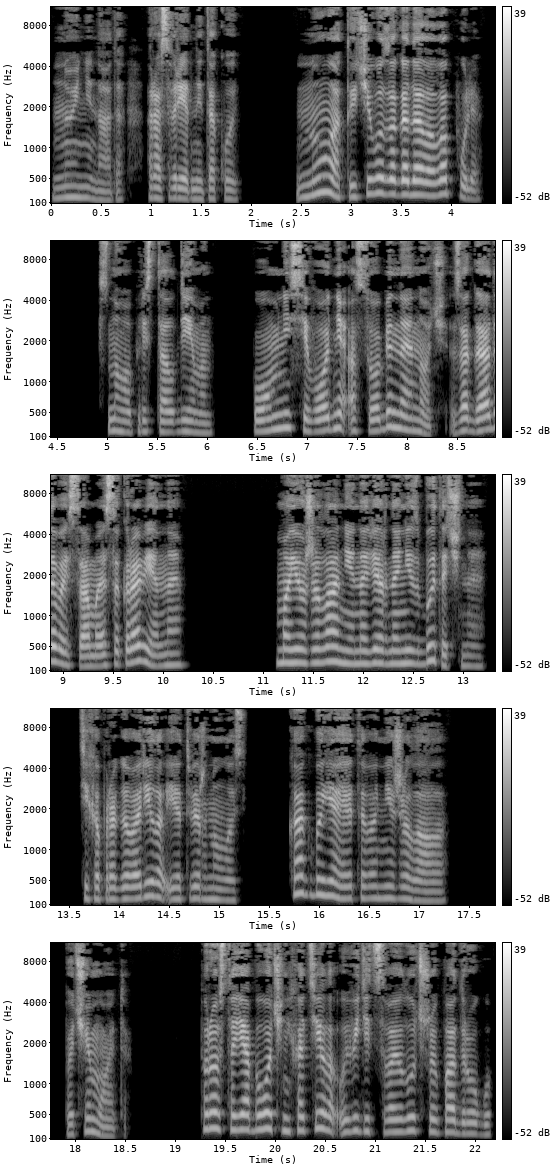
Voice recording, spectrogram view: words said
«Ну и не надо, раз вредный такой». «Ну, а ты чего загадала, Лапуля?» Снова пристал демон. «Помни, сегодня особенная ночь. Загадывай самое сокровенное». «Мое желание, наверное, несбыточное», — тихо проговорила и отвернулась. «Как бы я этого не желала». «Почему это?» Просто я бы очень хотела увидеть свою лучшую подругу,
